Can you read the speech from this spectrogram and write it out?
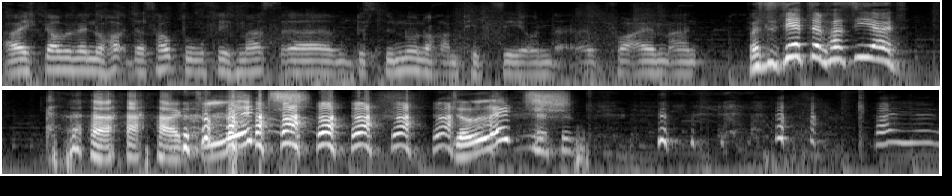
Aber ich glaube, wenn du das hauptberuflich machst, äh, bist du nur noch am PC und äh, vor allem an was ist jetzt denn passiert? Glitch! Glitch! Geil!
